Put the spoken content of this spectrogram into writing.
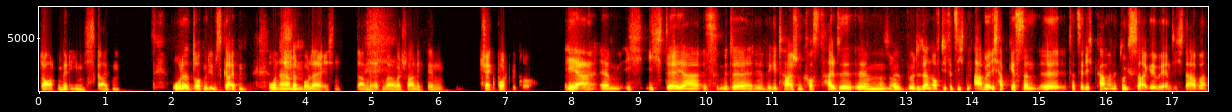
dort mit ihm skypen. Oder dort mit ihm skypen. Und ähm, Schöttbuller essen. Dann hätten wir wahrscheinlich den Jackpot getroffen. Ja, ähm, ich, ich, der ja es mit der vegetarischen Kost halte, ähm, so. würde dann auf die verzichten. Aber ich habe gestern äh, tatsächlich kam eine Durchsage, während ich da war,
